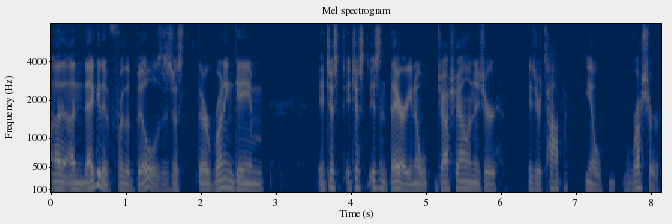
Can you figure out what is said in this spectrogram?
a, a, negative for the Bills is just their running game. It just it just isn't there. You know, Josh Allen is your is your top you know rusher.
